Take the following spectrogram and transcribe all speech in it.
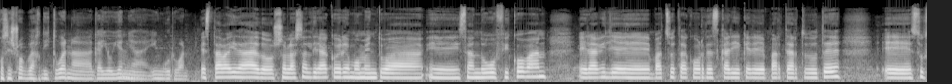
prozesuak behar dituen uh, gai hoien inguruan. Ez da edo solasaldirako ere momentua e, izan dugu fiko ban, eragile batzuetako ordezkariek ere parte hartu dute, e, zuk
